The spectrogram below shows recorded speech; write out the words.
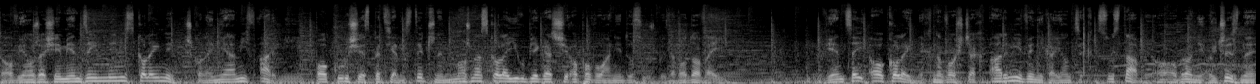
To wiąże się m.in. z kolejnymi szkoleniami w armii. Po kursie specjalistycznym można z kolei ubiegać się o powołanie do służby zawodowej. Więcej o kolejnych nowościach w armii wynikających z ustawy o obronie ojczyzny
